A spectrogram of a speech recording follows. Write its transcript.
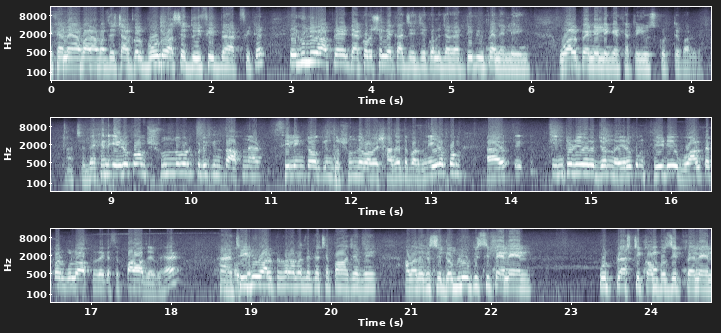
এখানে আবার আমাদের চারকোল বোর্ডও আছে দুই ফিট বা আট ফিটের এগুলিও আপনি ডেকোরেশনের কাজে যে কোনো জায়গায় টিভি প্যানেলিং ওয়াল প্যানেলিং এর ক্ষেত্রে ইউজ করতে পারবে আচ্ছা দেখেন এরকম সুন্দর করে কিন্তু আপনার সিলিংটাও কিন্তু সুন্দরভাবে সাজাতে পারবেন। এরকম ইন্টেরিয়রের জন্য এরকম থ্রি ডি ওয়ালপেপারগুলো আপনাদের কাছে পাওয়া যাবে হ্যাঁ? হ্যাঁ থ্রি ডি ওয়ালপেপার আমাদের কাছে পাওয়া যাবে। আমাদের কাছে WPC panel wood plastic composite panel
